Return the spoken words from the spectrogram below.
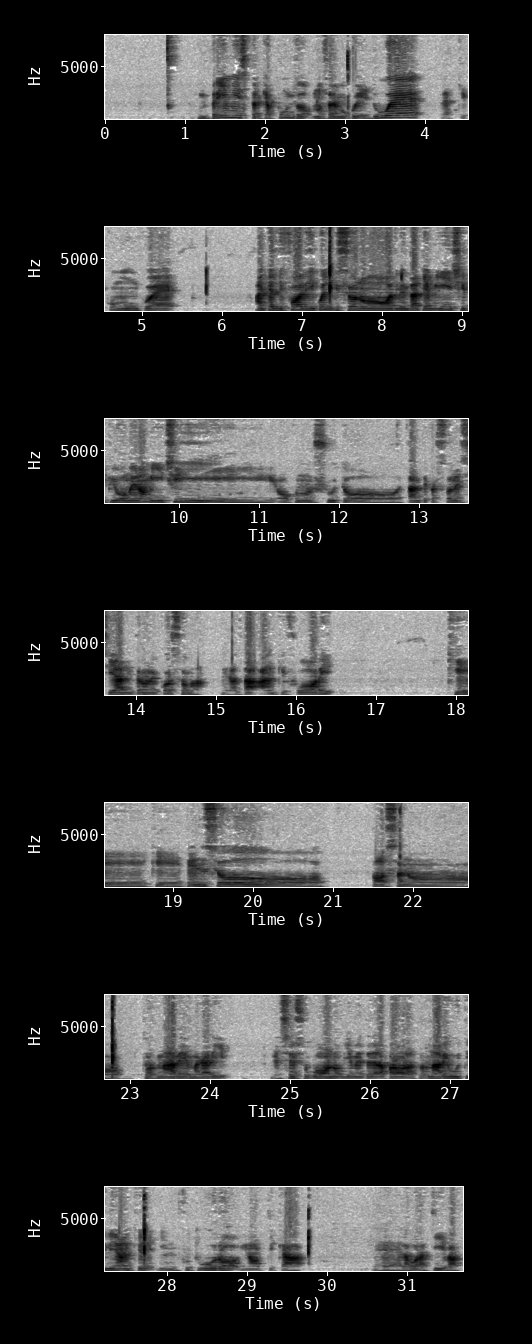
in primis perché appunto non saremo qui, due perché comunque anche al di fuori di quelli che sono diventati amici, più o meno amici, ho conosciuto tante persone sia all'interno del corso ma in realtà anche fuori che, che penso possano tornare magari nel senso buono ovviamente della parola, tornare utili anche in futuro in ottica eh, lavorativa.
